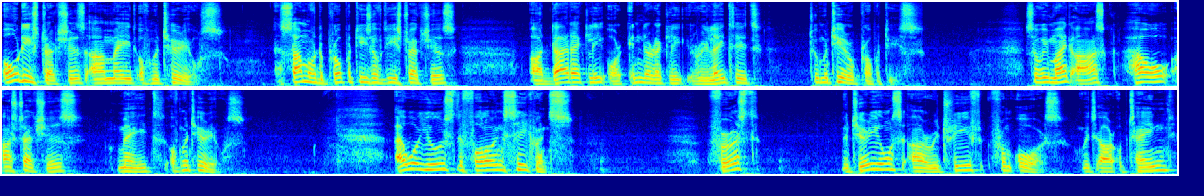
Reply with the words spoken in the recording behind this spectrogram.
All these structures are made of materials, some of the properties of these structures are directly or indirectly related to material properties. So we might ask, how are structures made of materials? I will use the following sequence. First, materials are retrieved from ores, which are obtained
